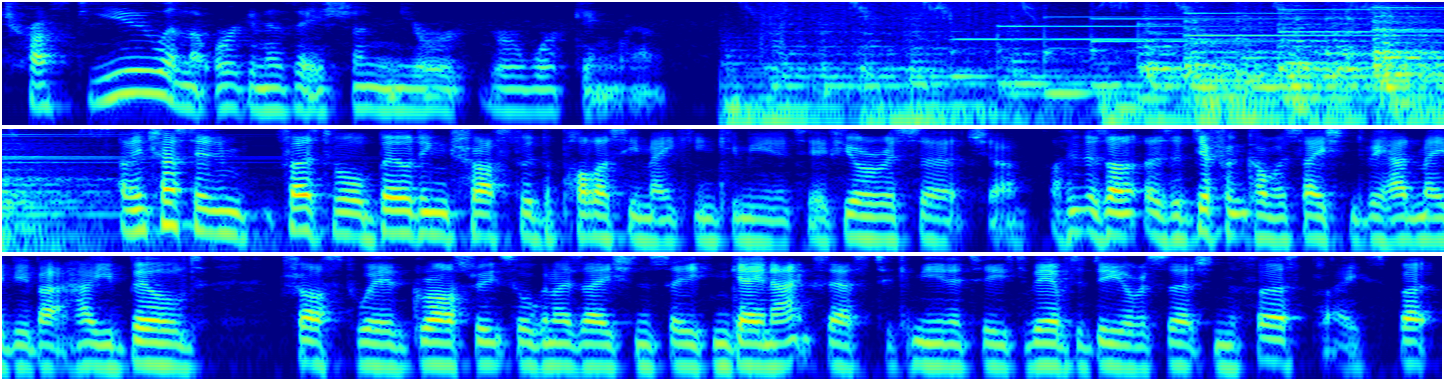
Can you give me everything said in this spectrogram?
trust you and the organization you're you're working with. I'm interested in first of all building trust with the policy making community. If you're a researcher, I think there's a, there's a different conversation to be had maybe about how you build trust with grassroots organizations so you can gain access to communities to be able to do your research in the first place. But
